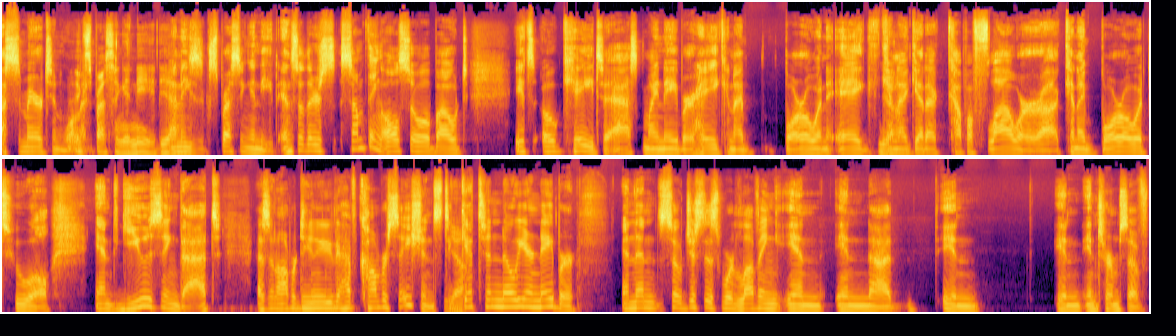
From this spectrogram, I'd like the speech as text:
a Samaritan woman Expressing a need. Yeah. and he's expressing a need. And so there's something also about it's okay to ask my neighbor, hey, can I borrow an egg? Can Yeah. I get a cup of flour? Uh, can I borrow a tool? And using that as an opportunity to have conversations, to Yeah. get to know your neighbor. And then, so just as we're loving in in uh, in in in terms of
